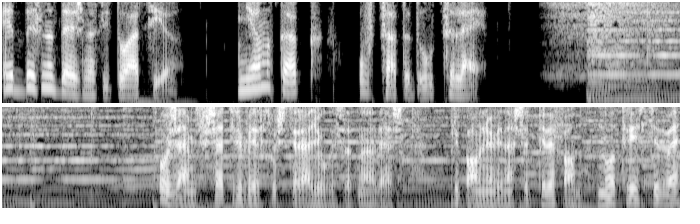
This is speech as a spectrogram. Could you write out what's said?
е безнадежна ситуация. Няма как овцата да оцелее. Уважаеми слушатели, вие слушате радио Гъсът на надеждата. Припомням ви нашия телефон 032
